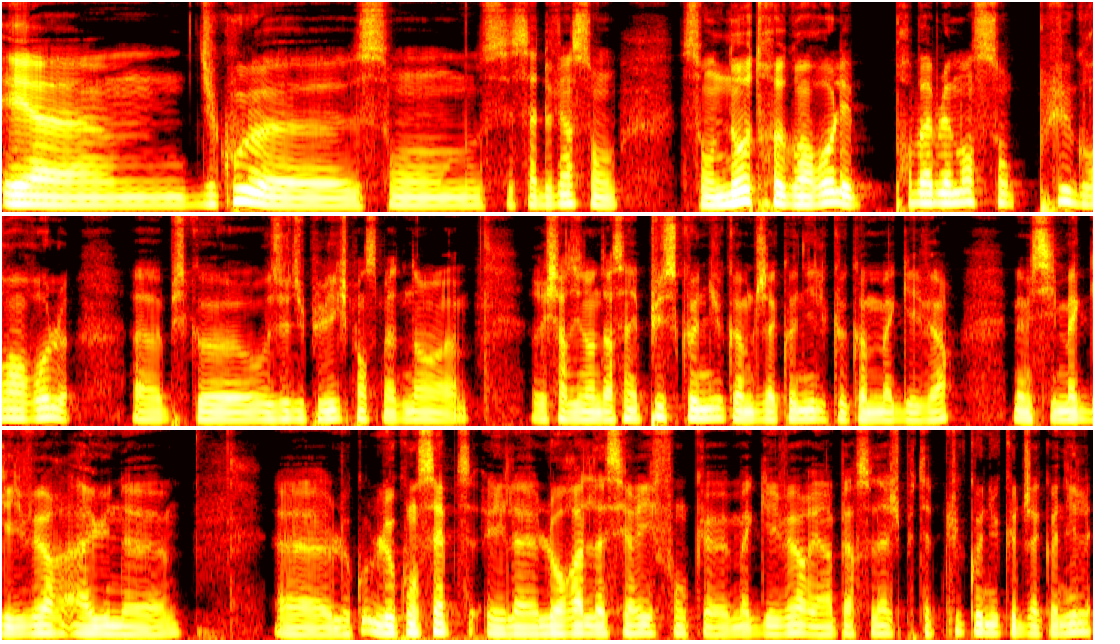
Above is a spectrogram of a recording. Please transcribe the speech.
Et euh, du coup, euh, son, ça devient son, son autre grand rôle et probablement son plus grand rôle puisque aux yeux du public, je pense maintenant, Richard Dean Anderson est plus connu comme Jack O'Neill que comme MacGyver, même si MacGyver a une euh, le, concept et l'aura de la série font que MacGyver est un personnage peut-être plus connu que Jack O'Neill,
